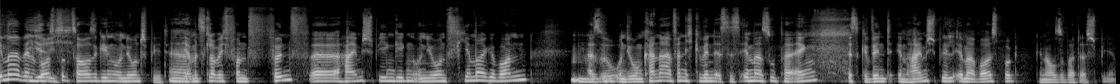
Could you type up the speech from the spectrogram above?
immer, wenn schwierig. Wolfsburg zu Hause gegen Union spielt. Ja. Die haben jetzt, glaube ich, von fünf äh, Heimspielen gegen Union viermal gewonnen. Mhm. Also Union kann da einfach nicht gewinnen. Es ist immer super eng. Es gewinnt im Heimspiel immer Wolfsburg. Genauso war das Spiel.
